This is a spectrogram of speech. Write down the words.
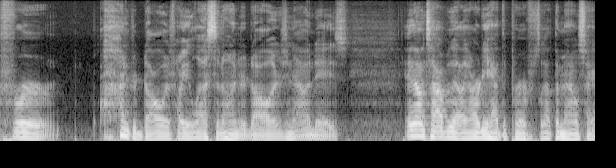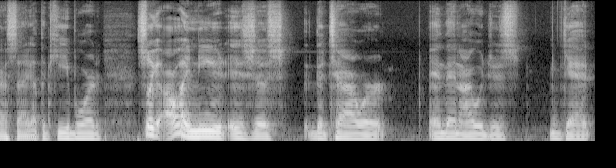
for hundred dollars, probably less than hundred dollars nowadays. And on top of that, I already have the peripherals, I got the mouse, like I said, I got the keyboard. So like all I need is just the tower, and then I would just get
